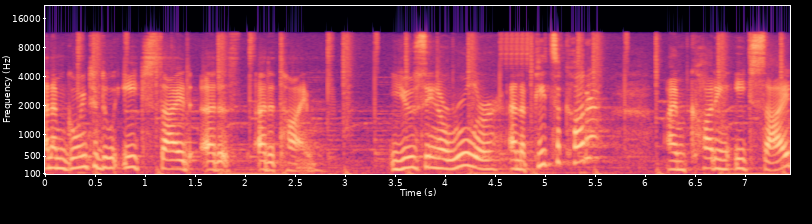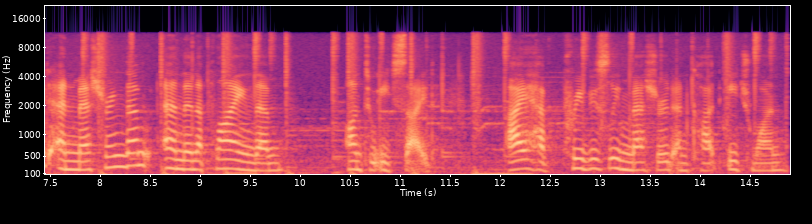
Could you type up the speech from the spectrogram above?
and I'm going to do each side at a, at a time. Using a ruler and a pizza cutter, I'm cutting each side and measuring them and then applying them onto each side. I have previously measured and cut each one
